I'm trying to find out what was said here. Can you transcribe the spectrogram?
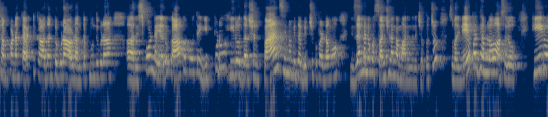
చంపడం కరెక్ట్ కాదంటూ కూడా ఆవిడ అంతకుముందు కూడా రెస్పాండ్ అయ్యారు. కాకపోతే ఇప్పుడు హీరో దర్శన్ ఫ్యాన్స్ ఈమె మీద విరుచుకుపడము నిజంగానే ఒక సంచలనంగా మారిందని చెప్పొచ్చు. సో మరి నేపథ్యంలో అసలు హీరో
